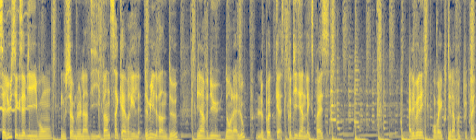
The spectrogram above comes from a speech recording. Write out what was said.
Salut, c'est Xavier Yvon. Nous sommes le lundi 25 avril 2022. Bienvenue dans La Loupe, le podcast quotidien de l'Express. Allez, venez, on va écouter l'info de plus près.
